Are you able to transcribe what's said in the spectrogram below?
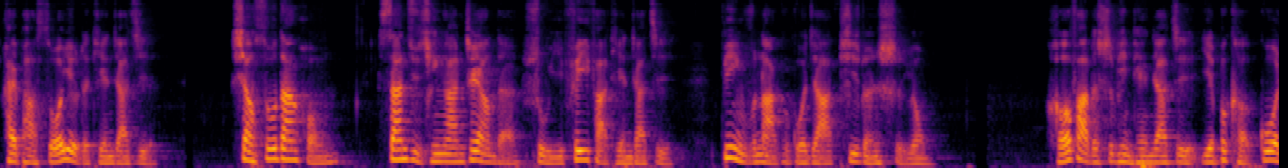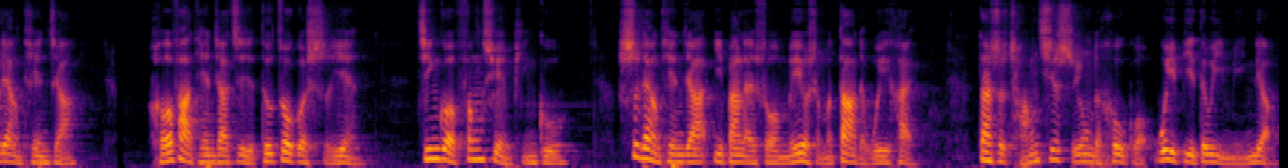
害怕所有的添加剂。像苏丹红、三聚氰胺这样的属于非法添加剂，并无哪个国家批准使用。合法的食品添加剂也不可过量添加，合法添加剂都做过实验，经过风险评估。适量添加一般来说没有什么大的危害，但是长期使用的后果未必都已明了，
